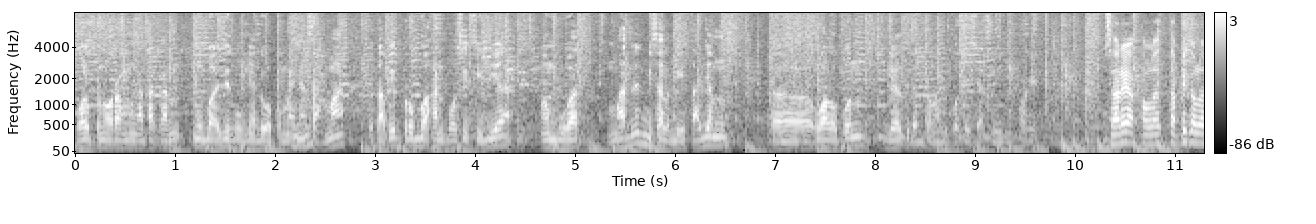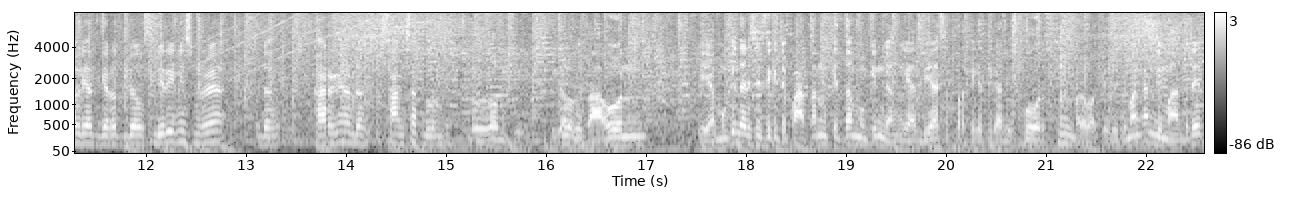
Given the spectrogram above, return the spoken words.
walaupun orang mengatakan Mubazir punya dua pemain yang sama tetapi perubahan posisi dia membuat Madrid bisa lebih tajam walaupun Bale tidak bermain di posisi aslinya. Oke. Aryo, kalau tapi kalau lihat Gareth Bale sendiri ini sebenarnya udah karirnya udah sunset belum sih? Belum sih, 30 tahun. Ya mungkin dari sisi kecepatan kita mungkin nggak ngelihat dia seperti ketika di Spurs pada waktu itu. Cuman kan di Madrid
